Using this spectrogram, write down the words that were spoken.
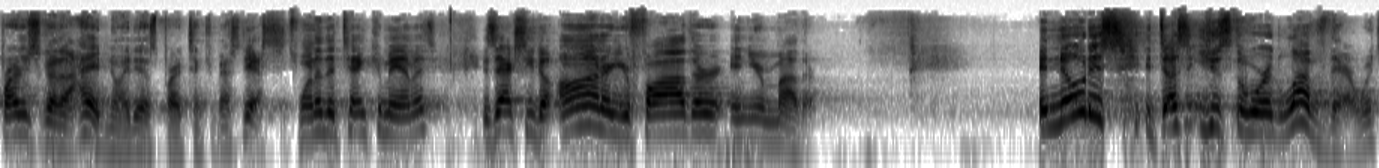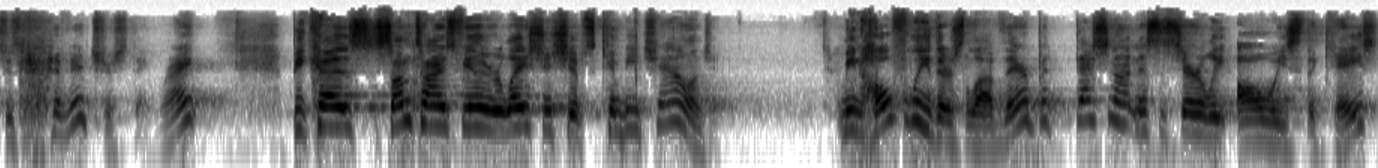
probably just going, to, I had no idea it's part of Ten Commandments. Yes, it's one of the Ten Commandments. Is actually to honor your father and your mother. And notice it doesn't use the word love there, which is kind of interesting, right? Because sometimes family relationships can be challenging. I mean, hopefully there's love there, but that's not necessarily always the case.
